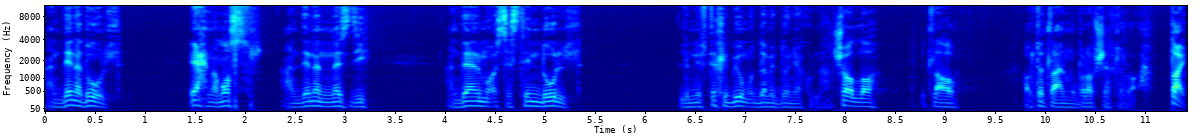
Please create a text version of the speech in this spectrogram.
عندنا دول. إحنا مصر عندنا الناس دي. عندنا المؤسستين دول. اللي بنفتخر بيهم قدام الدنيا كلها. إن شاء الله يطلعوا أو تطلع المباراة بشكل رائع. طيب.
